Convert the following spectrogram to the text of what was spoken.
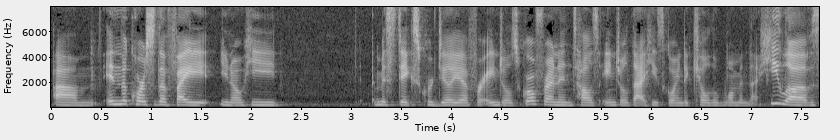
um, in the course of the fight, you know, he mistakes Cordelia for Angel's girlfriend and tells Angel that he's going to kill the woman that he loves.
